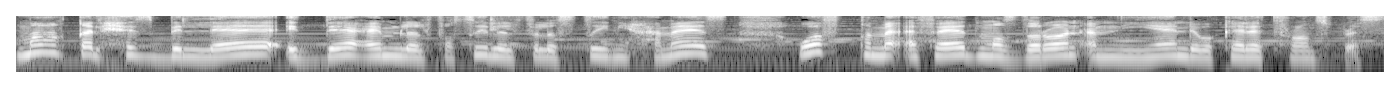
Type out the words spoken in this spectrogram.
معقل حزب الله الداعم للفصيل الفلسطيني حماس وفق ما أفاد مصدران أمنيان لوكالة فرانس بريس.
